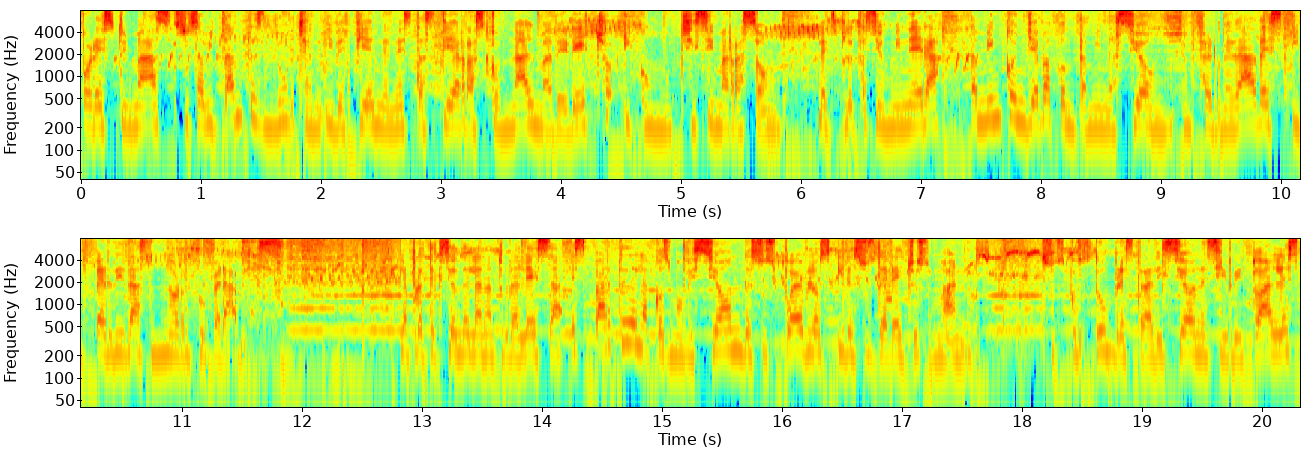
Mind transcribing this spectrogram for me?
Por esto y más, sus habitantes luchan y defienden estas tierras con alma, derecho y con muchísima razón. La explotación minera también conlleva contaminación, enfermedades y pérdidas no recuperables. La protección de la naturaleza es parte de la cosmovisión de sus pueblos y de sus derechos humanos. Sus costumbres, tradiciones y rituales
